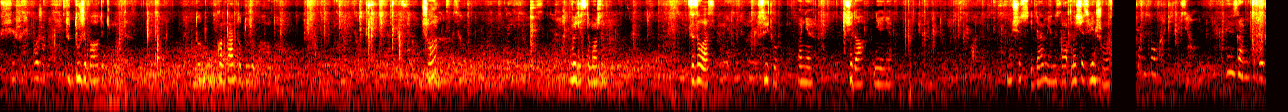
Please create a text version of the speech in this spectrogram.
щось ще щось, боже. Тут дуже багато кімнат. Тут контенту дуже багато. Що? Вилізти можна. Це за вас. Світло. А ні. Чи да? Ні, ні. Ми щас ідемо, я не знаю. Ми щас в іншому. Я не знаю, ми куди.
